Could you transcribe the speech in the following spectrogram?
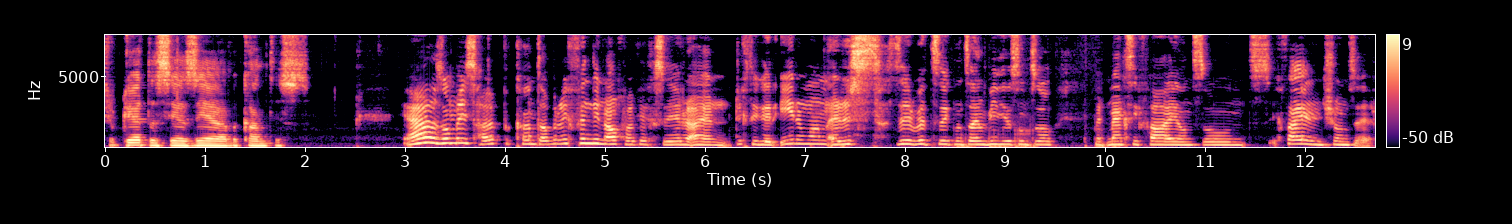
ich habe gehört, dass er sehr bekannt ist. Ja, Zombie ist halb bekannt, aber ich finde ihn auch wirklich sehr ein richtiger Ehrenmann. Er ist sehr witzig mit seinen Videos und so, mit Maxify und so, und ich feiere ihn schon sehr.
